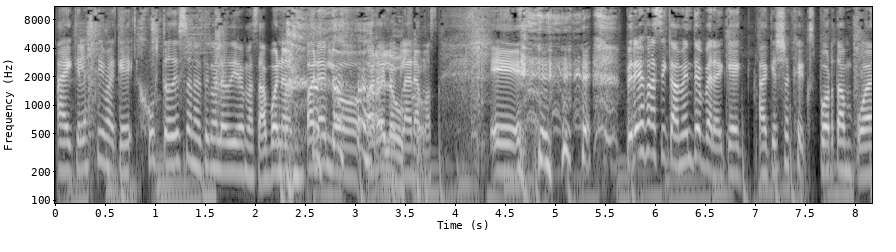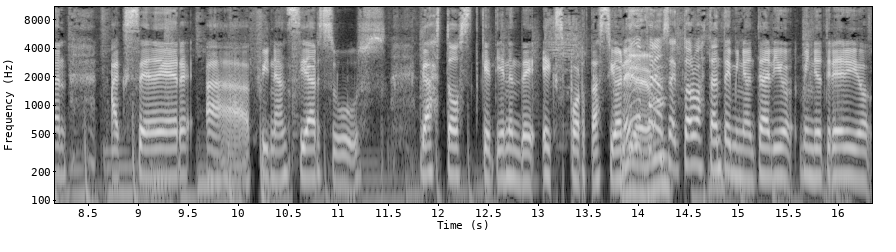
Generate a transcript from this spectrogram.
Ay, qué lástima que justo de eso no tengo el audio de masa. Bueno, ahora lo, ahora lo aclaramos. Eh, pero es básicamente para que aquellos que exportan puedan acceder a financiar sus gastos que tienen de Bien. está en un sector bastante minoritario, minoritario,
